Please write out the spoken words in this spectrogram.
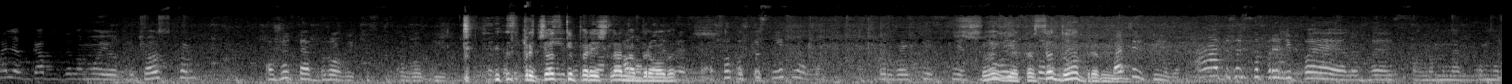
Галя згабздила мою прическу. а що те брови якісь такого білі? З прически перейшла на брови. А що це сніг? Що є? Та все добре в мене. Бачиш біле? А, ти щось це приліпило, на мене комусь.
